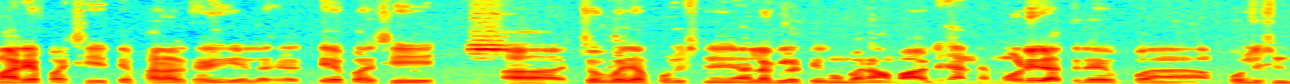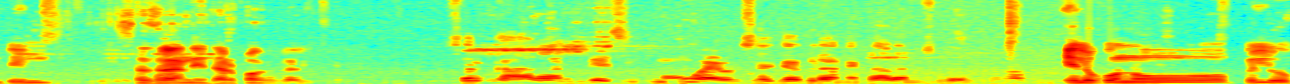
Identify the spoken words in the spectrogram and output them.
માર્યા પછી તે ફરાર થઈ ગયેલો છે. તે પછી ચોકબજાર પોલીસની અલગ અલગ ટીમો બનાવવામાં આવેલી છે અને મોડી રાત્રે પોલીસની ટીમ સસરાની ધરપકડ કરી છે. સર કારણ બેસિકમાં હું આવ્યો છે? ઝઘડાને કારણ શું એ લોકોનું પેલું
